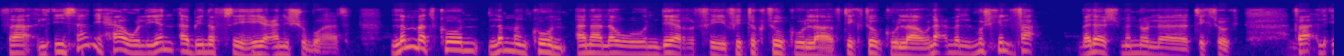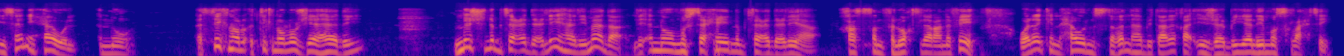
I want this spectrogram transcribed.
فالإنسان يحاول ينأى بنفسه عن الشبهات. لما تكون لما نكون أنا لو ندير في في تيك توك ولا في تيك توك ولا ونعمل مشكل فبلاش منه التيك توك. فالإنسان يحاول إنه التكنولوجيا هذه مش نبتعد عليها. لماذا؟ لأنه مستحيل نبتعد عليها خاصه في الوقت اللي رانا فيه. ولكن نحاول نستغلها بطريقة إيجابية لمصلحتي.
